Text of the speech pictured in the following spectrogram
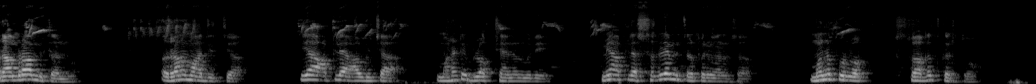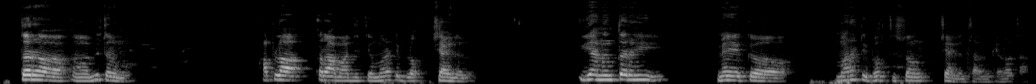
रामराम मित्रांनो. राम आदित्य या आपल्या आवडीच्या मराठी ब्लॉग चॅनलमध्ये मी आपल्या सगळ्या मित्रपरिवाराचं मनपूर्वक स्वागत करतो. तर मित्रांनो आपला राम आदित्य मराठी ब्लॉग चॅनल यानंतरही मी एक मराठी भक्ती सॉन्ग चॅनल चालू केला होता.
